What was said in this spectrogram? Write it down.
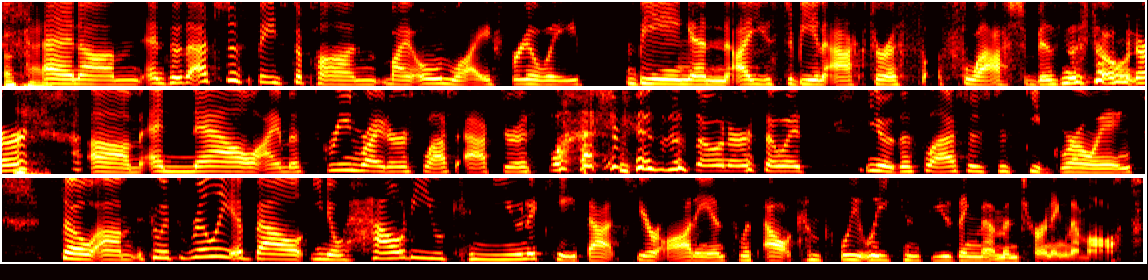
Okay. And um and so that's just based upon my own life, really being an I used to be an actress slash business owner, um, and now I'm a screenwriter slash actress slash business owner. So it's you know the slashes just keep growing. So um, so it's really about you know how do you communicate that to your audience without completely confusing them and turning them off.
